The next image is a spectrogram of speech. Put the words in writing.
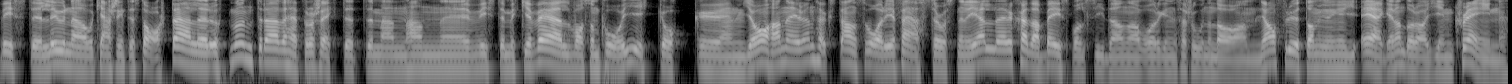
Visst, Lunau kanske inte startade eller uppmuntrade det här projektet, men han eh, visste mycket väl vad som pågick och eh, ja, han är ju den högst ansvarige för Astros när det gäller själva baseballsidan av organisationen då. Ja, förutom ju ägaren då, då Jim Crane.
